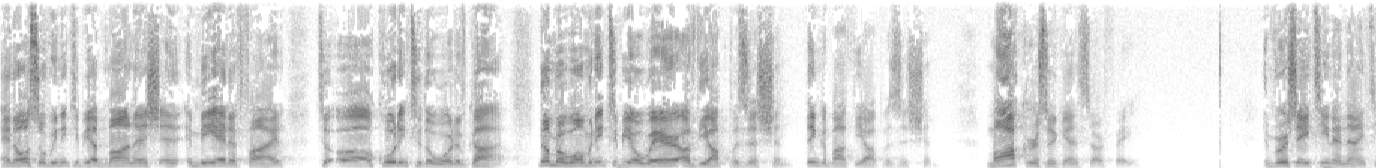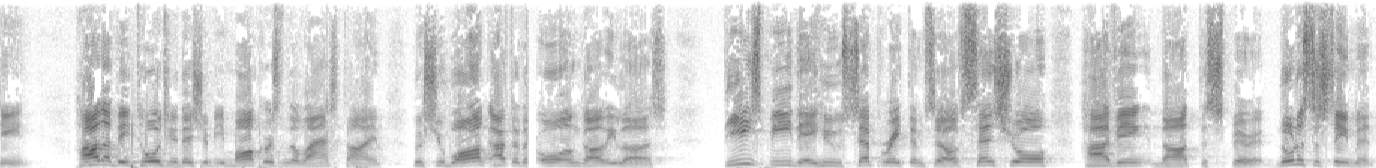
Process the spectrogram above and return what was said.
and also we need to be admonished and, and be edified to, uh, according to the Word of God. Number one, we need to be aware of the opposition. Think about the opposition. Mockers against our faith. In verse 18 and 19, how that they told you there should be mockers in the last time who should walk after their own ungodly lusts. These be they who separate themselves, sensual, having not the Spirit. Notice the statement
